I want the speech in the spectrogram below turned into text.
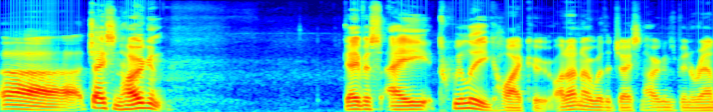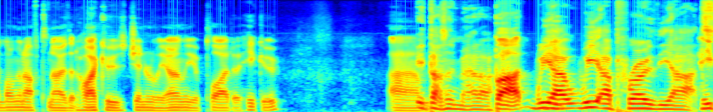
Uh, Jason Hogan gave us a Twileague haiku. I don't know whether Jason Hogan's been around long enough to know that haikus generally only apply to hiku. it doesn't matter. Um, but we he- are we are pro the arts. He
